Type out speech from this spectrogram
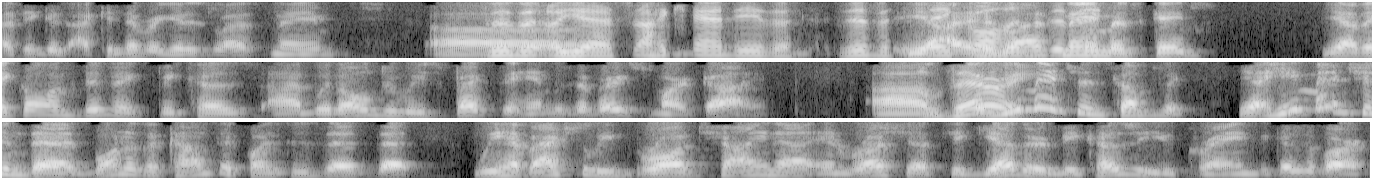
I think it, I can never get his last name. Uh, Vivid, uh, yes, I can't either. Vivid, yeah, they call his him last Vivek. name escapes. Yeah, they call him Vivek because, uh, with all due respect to him, he's a very smart guy. Um, Oh, very. But he mentioned something. Yeah, he mentioned that one of the consequences is that we have actually brought China and Russia together because of Ukraine, because of our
